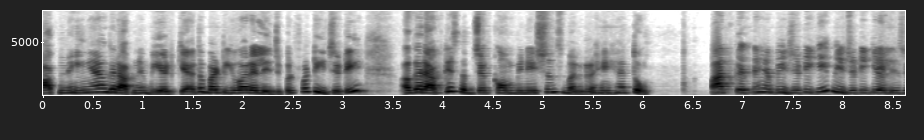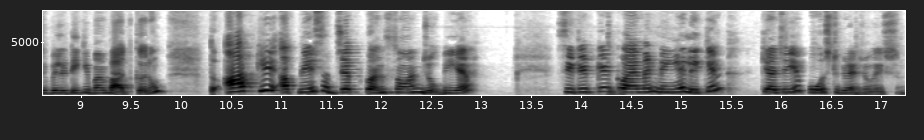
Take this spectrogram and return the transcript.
आप नहीं है अगर आपने बीएड किया है तो but you are eligible for TGT अगर आपके सब्जेक्ट कॉम्बिनेशन बन रहे हैं तो। बात करते हैं पीजीटी की। पीजीटी की एलिजिबिलिटी की मैं बात करूँ। तो आपके अपने सब्जेक्ट कंसर्न जो भी है सीटेट के रिक्वायरमेंट नहीं है लेकिन क्या चाहिए? Post graduation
